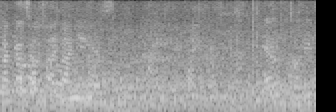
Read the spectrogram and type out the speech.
Taka zadanie jest. Ja już to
